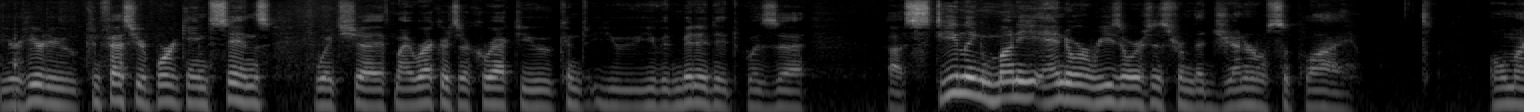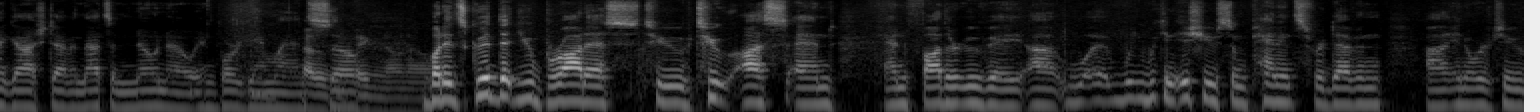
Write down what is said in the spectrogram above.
you're here to confess your board game sins, which, uh, if my records are correct, you you you've admitted it was uh, uh, stealing money and/or resources from the general supply. Oh my gosh, Devin, that's a no-no in board game land. That was so, a big no-no. but it's good that you brought us to to us and and Father Uwe. Uh, w- we, we can issue some penance for Devin uh, in order to,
